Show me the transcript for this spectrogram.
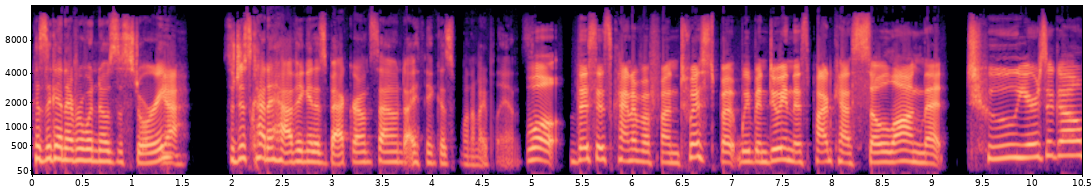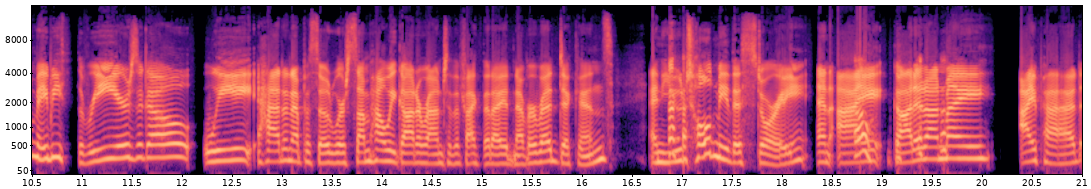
Because again, everyone knows the story. Yeah. So just kind of having it as background sound, I think, is one of my plans. Well, this is kind of a fun twist, but we've been doing this podcast so long that two years ago, maybe three years ago, we had an episode where somehow we got around to the fact that I had never read Dickens. And you told me this story, and I oh. got it on my iPad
